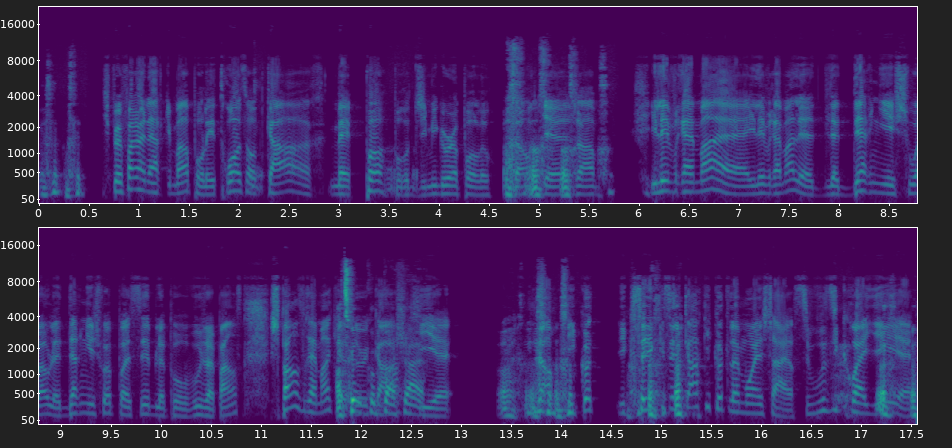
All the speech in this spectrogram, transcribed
Je peux faire un argument pour les trois autres quarts, mais pas pour Jimmy Garoppolo. Donc, euh, il est vraiment, euh, il est vraiment le, dernier choix ou le dernier choix possible pour vous, je pense. Je pense vraiment qu'il y a deux quarts qui. Euh, non, c'est le quart qui coûte le moins cher. Si vous y croyez, euh,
